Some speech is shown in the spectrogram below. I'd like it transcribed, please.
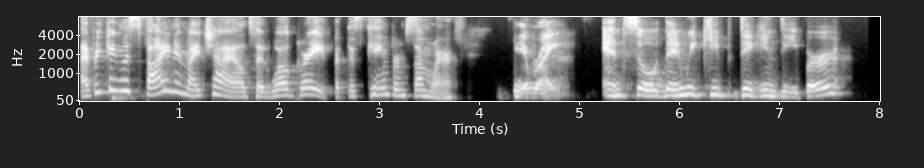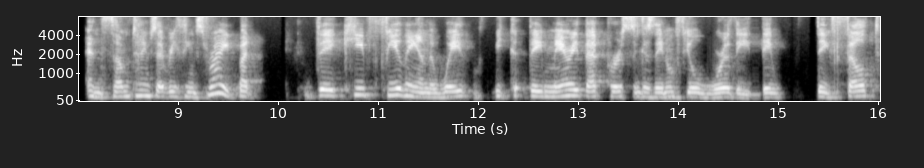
Everything was fine in my childhood. Well, great, but this came from somewhere. Yeah, right. And so then we keep digging deeper, and sometimes everything's right, but they keep feeling and the way because they married that person because they don't feel worthy. They they felt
